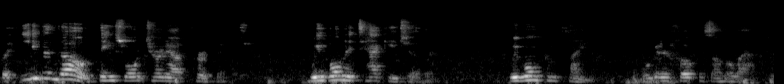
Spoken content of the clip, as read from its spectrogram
But even though things won't turn out perfect, we won't attack each other. We won't complain. We're going to focus on the laughter.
